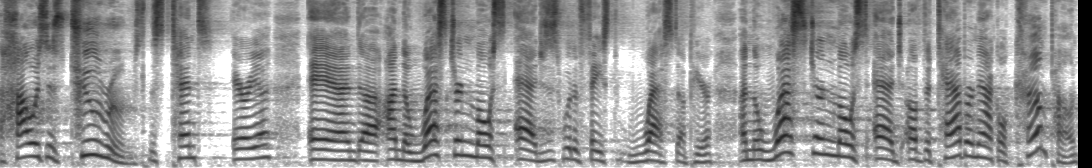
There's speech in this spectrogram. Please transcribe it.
houses two rooms, this tent area, and uh, on the westernmost edge, this would have faced west up here, on the westernmost edge of the tabernacle compound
